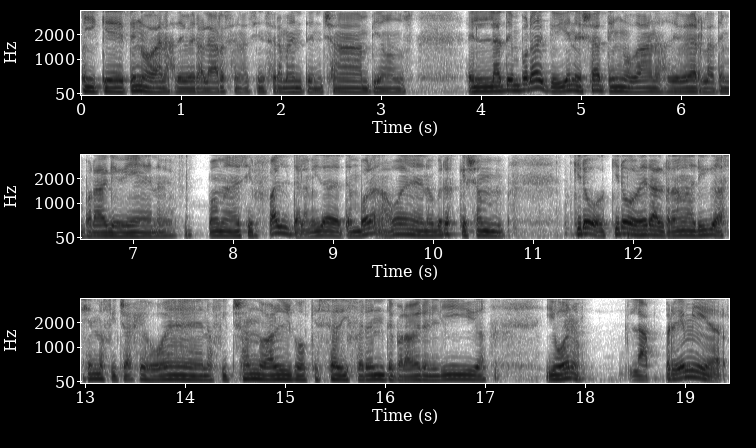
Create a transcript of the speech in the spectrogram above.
y que tengo ganas de ver al Arsenal, sinceramente, en Champions. En la temporada que viene ya tengo ganas de ver la temporada que viene. Vamos a decir, falta la mitad de temporada. Bueno, pero es que ya quiero, quiero ver al Real Madrid haciendo fichajes buenos, fichando algo que sea diferente para ver en liga. Y bueno, la Premier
